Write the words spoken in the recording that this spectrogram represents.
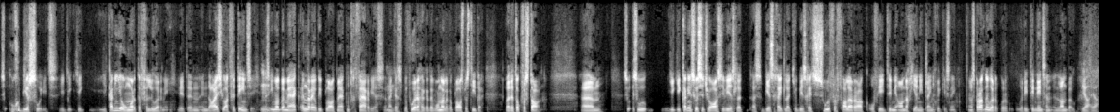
So, hoe gebeur so iets? Jy, jy jy jy kan nie jou honger te verloor nie. Jy weet en en daai is jou advertensie. Mm. As iemand by my hek inry op die plaas, my hek moet geverf wees en ek mm. is bevoorreg ek het 'n wonderlike plaasbestuurder wat dit ook verstaan. Ehm um, so so jy jy kan nie in so 'n situasie wees dat as besigheid dat jou besigheid so vervalle raak of jy nie meer aandag gee aan die klein goedjies nie. En ons praat nou oor oor oor die tendens in, in landbou. Ja, ja.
